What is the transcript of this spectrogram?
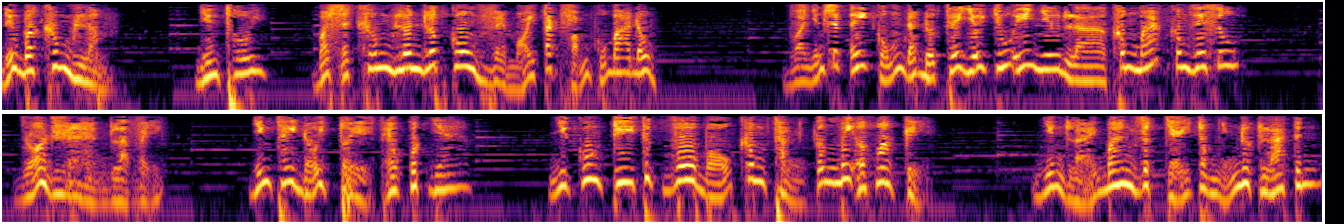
Nếu ba không lầm, nhưng thôi, ba sẽ không lên lớp con về mọi tác phẩm của ba đâu và những sách ấy cũng đã được thế giới chú ý như là không mát, không Giêsu. Rõ ràng là vậy. Những thay đổi tùy theo quốc gia, như cuốn tri thức vô bổ không thành công mấy ở Hoa Kỳ, nhưng lại ban rất chạy trong những nước Latin,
